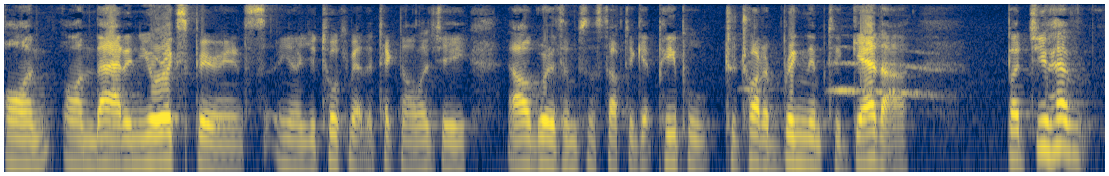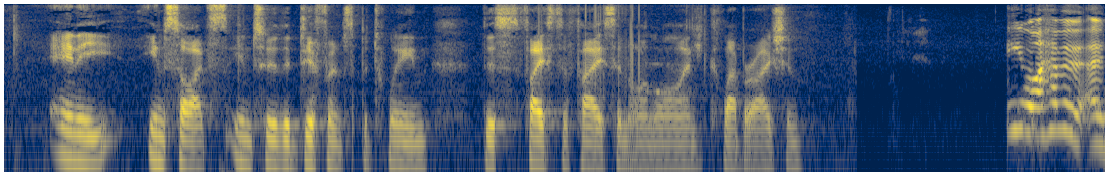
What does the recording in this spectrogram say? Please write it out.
on on that in your experience. You know, you're talking about the technology, algorithms, and stuff to get people to try to bring them together. But do you have any insights into the difference between this face to face and online collaboration? Yeah, well, I have a,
